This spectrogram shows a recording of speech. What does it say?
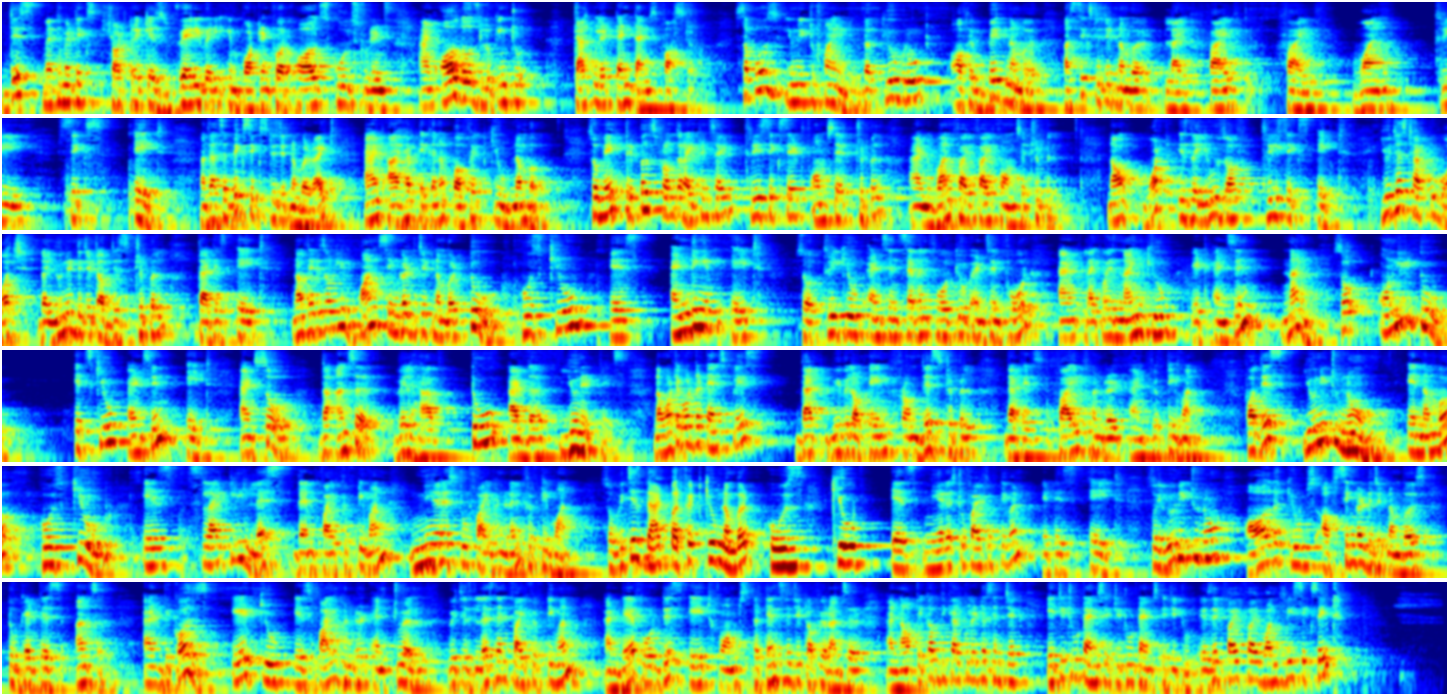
This mathematics short trick is very very important for all school students and all those looking to calculate 10 times faster. Suppose you need to find the cube root of a big number, a 6 digit number like 5, 5, 1, 3, 6, 8. Now that's a big 6 digit number right? And I have taken a perfect cube number. So make triples from the right hand side, 368 forms a triple and 155 forms a triple. Now what is the use of 368? You just have to watch the unit digit of this triple that is 8 now there is only one single digit number 2 whose cube is ending in 8 so 3 cube ends in 7 4 cube ends in 4 and likewise 9 cube it ends in 9 so only 2 its cube ends in 8 and so the answer will have 2 at the unit place. Now what about the tens place? That we will obtain from this triple that is 551 for this you need to know a number whose cube is slightly less than 551 nearest to 551. So which is that perfect cube number whose cube is nearest to 551? It is 8. So you need to know all the cubes of single digit numbers to get this answer. And because 8 cube is 512 which is less than 551 and therefore this 8 forms the 10th digit of your answer and now pick up the calculators and check 82 times 82 times 82. Is it 551368?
